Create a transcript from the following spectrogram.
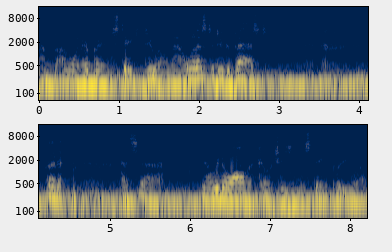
I, I, want everybody in the state to do well. Now, I want us to do the best, but uh, that's uh, you know, we know all the coaches in the state pretty well.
